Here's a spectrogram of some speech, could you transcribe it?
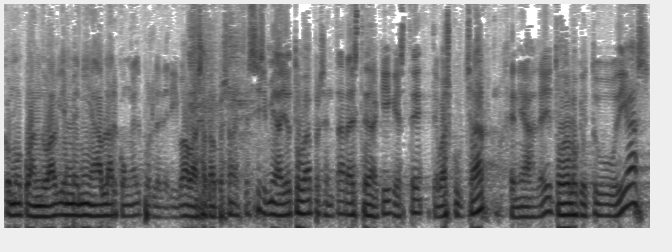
como cuando alguien venía a hablar con él pues le derivaba a esa otra persona. Dice, sí, sí, mira, yo te voy a presentar a este de aquí que este te va a escuchar, genial, ¿eh? Todo lo que tú digas,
